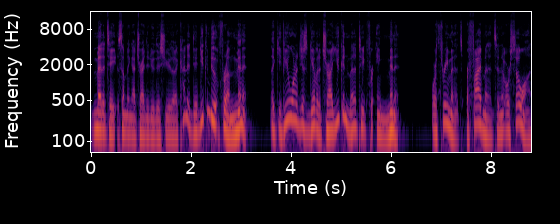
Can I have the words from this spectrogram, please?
meditate. Something I tried to do this year that I kind of did. You can do it for a minute. Like if you want to just give it a try, you can meditate for a minute, or three minutes, or five minutes, and or so on.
